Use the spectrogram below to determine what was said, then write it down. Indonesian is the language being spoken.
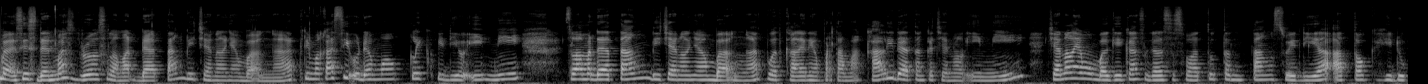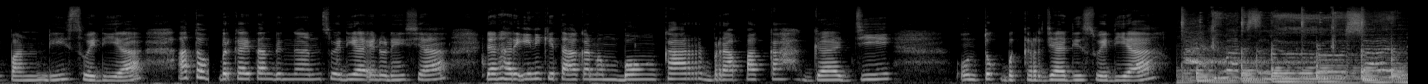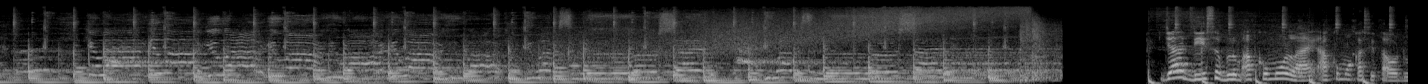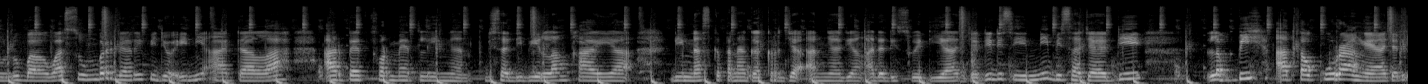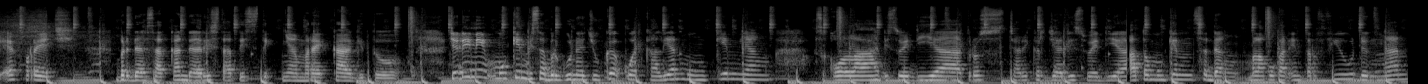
Mbak Sis dan Mas Bro, selamat datang di channelnya Banget. Terima kasih udah mau klik video ini. Selamat datang di channelnya Banget buat kalian yang pertama kali datang ke channel ini. Channel yang membagikan segala sesuatu tentang Swedia atau kehidupan di Swedia atau berkaitan dengan Swedia Indonesia. Dan hari ini kita akan membongkar berapakah gaji untuk bekerja di Swedia. Jadi sebelum aku mulai, aku mau kasih tahu dulu bahwa sumber dari video ini adalah Arbet Medlingen. Bisa dibilang kayak dinas ketenaga kerjaannya yang ada di Swedia. Jadi di sini bisa jadi lebih atau kurang ya. Jadi average berdasarkan dari statistiknya mereka gitu. Jadi ini mungkin bisa berguna juga buat kalian mungkin yang sekolah di Swedia, terus cari kerja di Swedia atau mungkin sedang melakukan interview dengan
